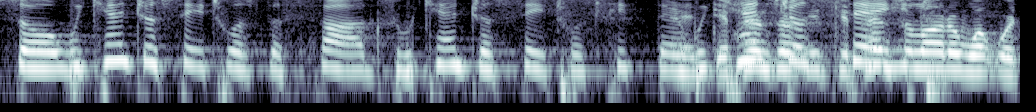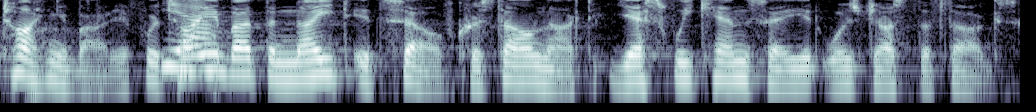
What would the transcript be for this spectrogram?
So we can't just say it was the thugs. We can't just say it was Hitler. It we depends, can't on, just it say depends a lot on what we're talking about. If we're Yeah. talking about the night itself, Kristallnacht, yes, we can say it was just the thugs.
